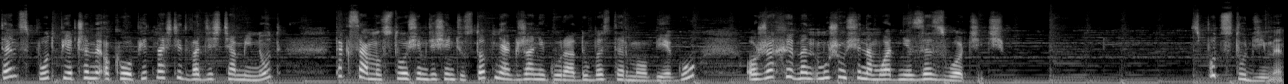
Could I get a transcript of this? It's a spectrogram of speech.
Ten spód pieczemy około 15-20 minut. Tak samo w 180 stopniach, grzanie góra-dół bez termoobiegu. Orzechy muszą się nam ładnie zezłocić. Spód studzimy.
